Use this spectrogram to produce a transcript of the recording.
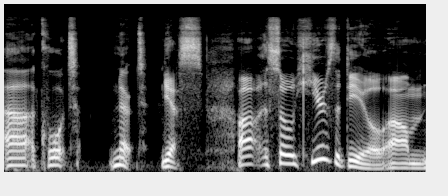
uh, a court note. Yes. Uh, so here's the deal. Um,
